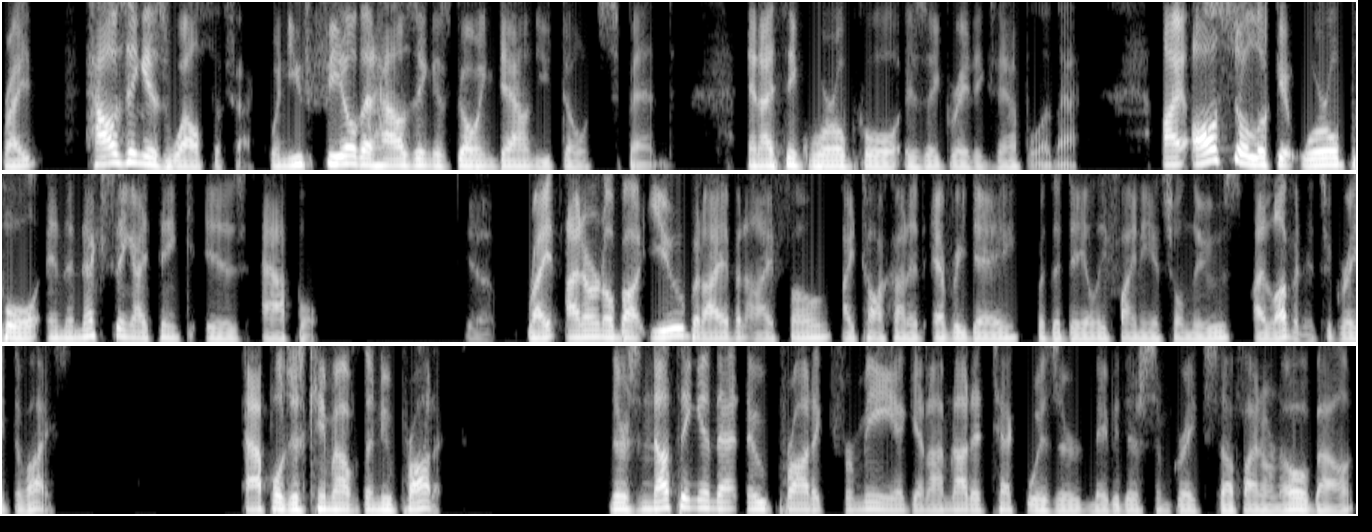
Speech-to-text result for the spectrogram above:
right? Housing is wealth effect. When you feel that housing is going down, you don't spend. And I think Whirlpool is a great example of that. I also look at Whirlpool, and the next thing I think is Apple. Yeah. Right. I don't know about you, but I have an iPhone. I talk on it every day with the daily financial news. I love it. It's a great device. Apple just came out with a new product. There's nothing in that new product for me. Again, I'm not a tech wizard. Maybe there's some great stuff I don't know about,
